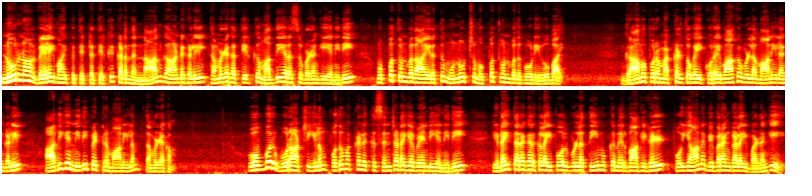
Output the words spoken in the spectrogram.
நூறு நாள் வேலைவாய்ப்பு திட்டத்திற்கு கடந்த நான்கு ஆண்டுகளில் தமிழகத்திற்கு மத்திய அரசு வழங்கிய நிதி முப்பத்தொன்பதாயிரத்து முன்னூற்று முப்பத்தொன்பது கோடி ரூபாய். கிராமப்புற மக்கள் தொகை குறைவாக உள்ள மாநிலங்களில் அதிக நிதி பெற்ற மாநிலம் தமிழகம். ஒவ்வொரு ஊராட்சியிலும் பொதுமக்களுக்கு சென்றடைய வேண்டிய நிதி இடைத்தரகர்களைப் போல் உள்ள திமுக நிர்வாகிகள் பொய்யான விவரங்களை வழங்கி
